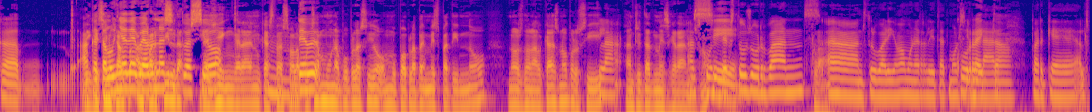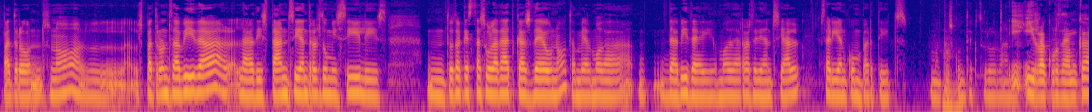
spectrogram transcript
que a Diguéssim Catalunya deu haver una situació... De, de gent gran que està mm. sola, deu... potser en una població o en un poble més petit no, no es dona el cas, no? però sí Clar. en ciutats més grans. Els no? contextos sí. urbans eh, ens trobaríem en una realitat molt Correcte. similar perquè els patrons, no? El, els patrons de vida, la distància entre els domicilis, mm, tota aquesta soledat que es deu no? també al mode de vida i al mode residencial serien compartits en molts mm. contextos urbans. I, I recordem que,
